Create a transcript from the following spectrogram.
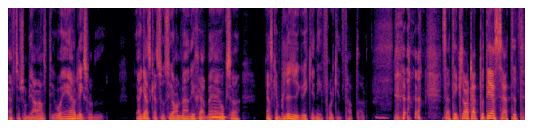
Eftersom jag alltid och är liksom, jag är ganska social människa men jag är också ganska blyg vilket folk inte fattar. så att det är klart att på det sättet,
